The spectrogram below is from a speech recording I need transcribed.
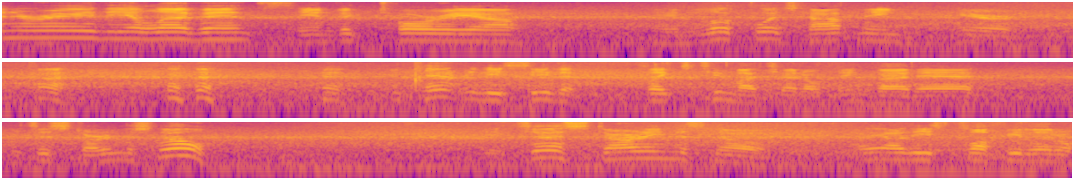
January the 11th in Victoria, and look what's happening here. you can't really see the flakes too much, I don't think, but uh, it's just starting to snow. It's just starting to snow. I have these fluffy little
